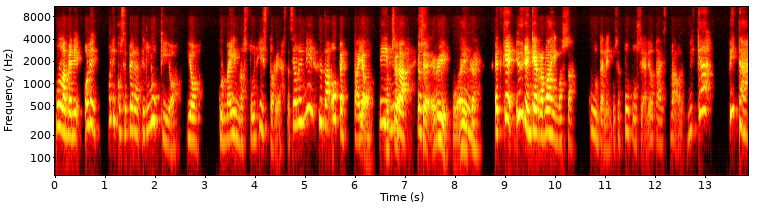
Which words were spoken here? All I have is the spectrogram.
Mulla meni, oli, oliko se peräti lukio jo, kun mä innostuin historiasta. Siellä oli niin hyvä opettaja, Joo, niin hyvä. Jos, Se riippuu, Mm. eikö? et ke, yhden kerran vahingossa kuuntelin, kun se puhui siellä jotain, sit mä olin, mikä? Mitä?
